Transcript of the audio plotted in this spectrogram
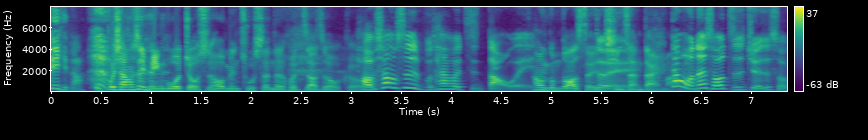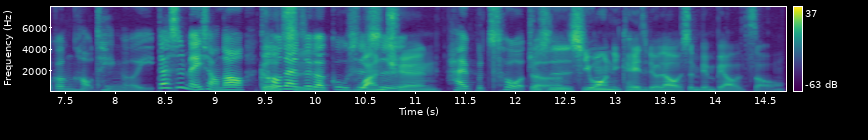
屁啦，我不相信民国九十后面出生的会知道这首歌，好像是不太会知道哎、他们根本不知道谁是青山代码。但我那时候只是觉得这首歌很好听而已，但是没想到靠在这个故事完全还不错的，就是希望你可以一直留在我身边，不要走。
